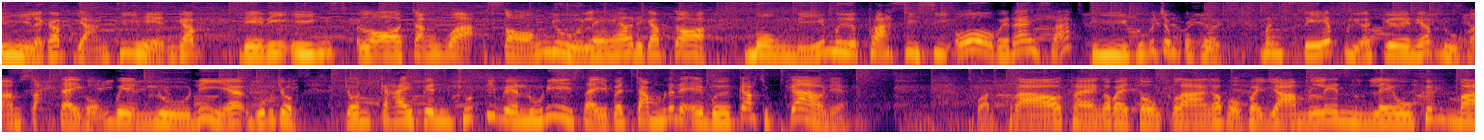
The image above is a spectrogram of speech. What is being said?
นี่แหละครับอย่างที่เห็นครับเดนี่อิงส์รอจังหวะ 2 อยู่แล้วนะครับ ก็มงหนีมือพราซิซิโอไปได้สักทีคุณผู้ชมโอ้โหมันเซฟเหลือเกินครับดูความสะใจของเวนลูนี่ฮะคุณผู้ชม จนกลายเป็นชุดที่เวนลูนี่ใส่ประจำแล้วในไอเบอร์ 99 เนี่ยบอลพราวแทงเข้าไปตรงกลางครับผมพยายามเล่นเร็วขึ้นมา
